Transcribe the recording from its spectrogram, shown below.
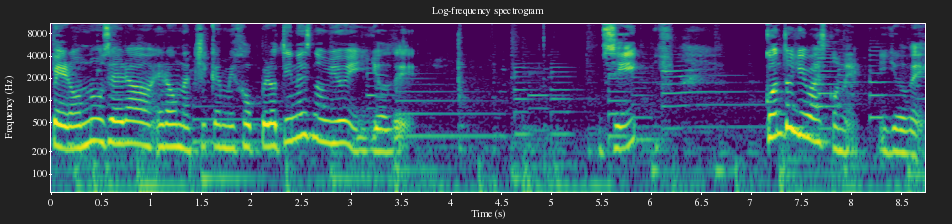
Pero no, o sea, era, era una chica y me dijo, pero tienes novio y yo de... Sí. ¿Cuánto llevas con él? Y yo de...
